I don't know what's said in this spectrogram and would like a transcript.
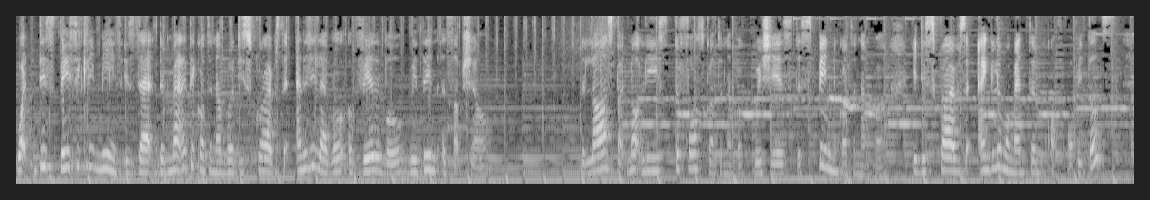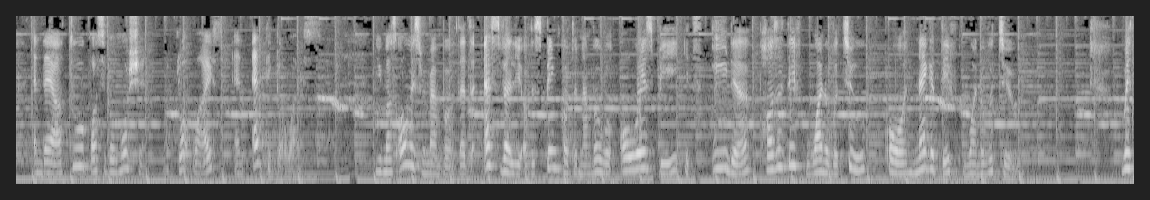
What this basically means is that the magnetic quantum number describes the energy level available within a subshell the last but not least, the fourth quantum number, which is the spin quantum number. It describes the angular momentum of orbitals, and there are two possible motion, clockwise and anti-clockwise. you must always remember that the S value of the spin quantum number will always be it's either positive 1 over 2 or negative 1 over 2. With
